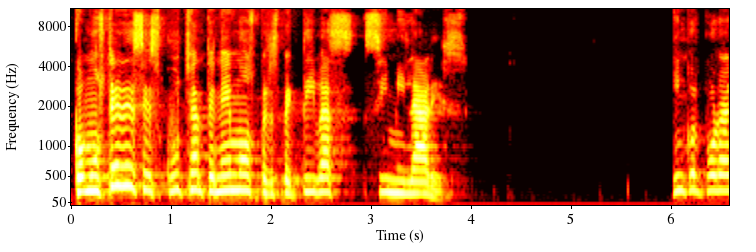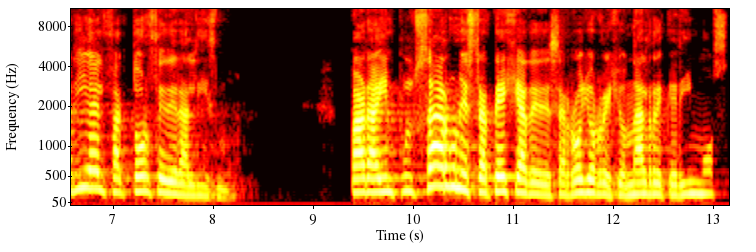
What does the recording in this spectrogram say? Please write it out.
Como ustedes escuchan, tenemos perspectivas similares. Incorporaría el factor federalismo. Para impulsar una estrategia de desarrollo regional requerimos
